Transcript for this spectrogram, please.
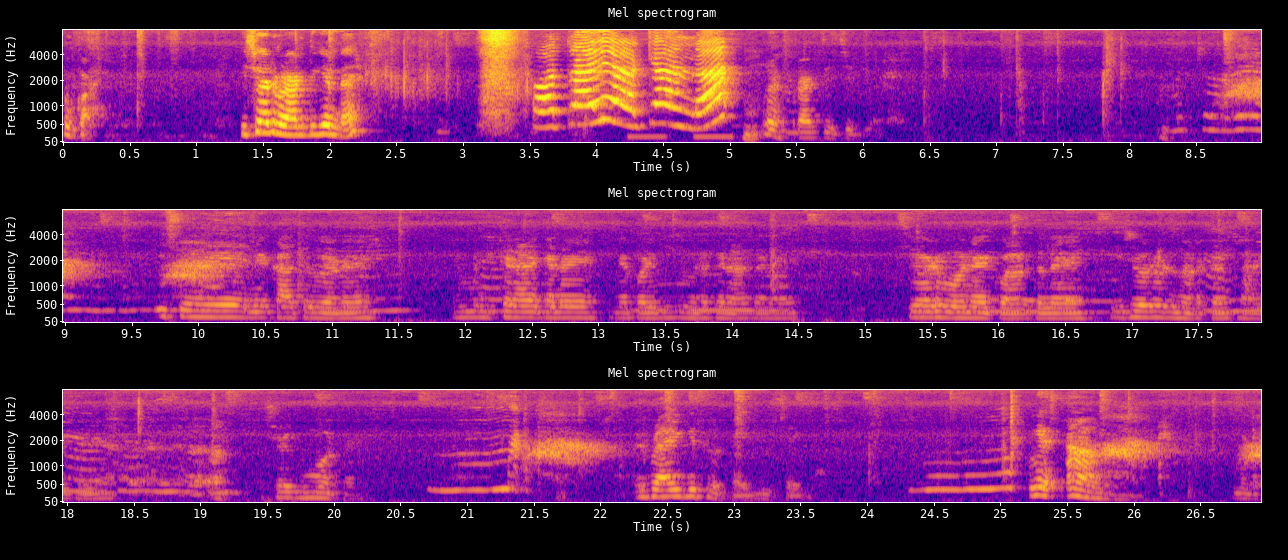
നോക്കാം. ഈശോയോട് പ്രാർത്ഥിക്കണ്ടേ? പ്രാർത്ഥിച്ചില്ല ഈശോയെ എന്നെ കാത്തു വേണേ മിടുക്കനാക്കണേ എന്നെ പഠിപ്പിച്ച് മിടുക്കനാക്കണേ ഈശോയുടെ മോനായി വളർത്തണേ. ഈശോയോട് നടക്കാൻ സാധിക്കണേ. ഈശോയ്ക്ക് മോട്ടെ ഒരു പ്രാക്ടീസ് കൊടുത്തേ ഈശോയ്ക്ക് ഇങ്ങനെ ആ. ഇവിടെ.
